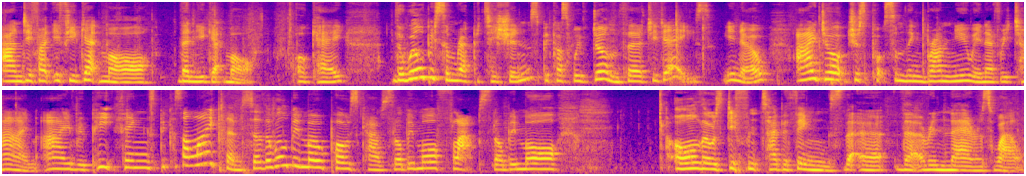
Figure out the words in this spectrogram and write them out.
And if, I, if you get more, then you get more, okay? There will be some repetitions because we've done 30 days, you know. I don't just put something brand new in every time. I repeat things because I like them. So there will be more postcards, there'll be more flaps, there'll be more all those different type of things that are, that are in there as well.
